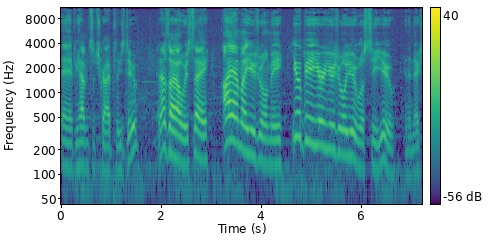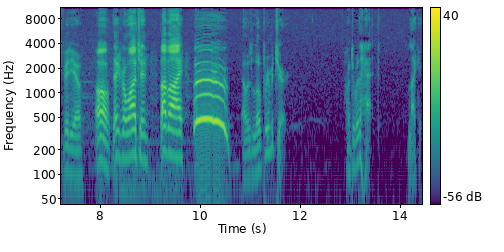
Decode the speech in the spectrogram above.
And if you haven't subscribed, please do. And as I always say, I am my usual me. You be your usual you. We'll see you in the next video. Oh, thanks for watching. Bye-bye. Woo! That was a little premature. Hunter with a hat. Like it.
